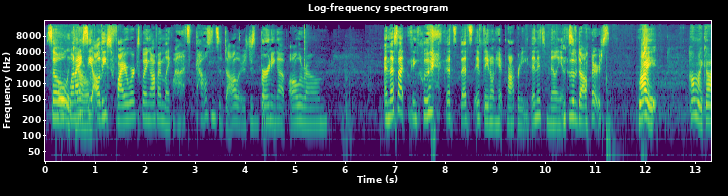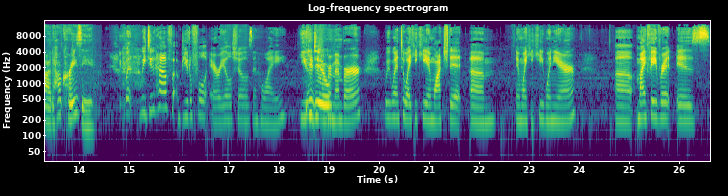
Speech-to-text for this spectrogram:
So Holy when I see all these fireworks going off, I'm like, wow, that's thousands of dollars just burning up all around. And that's not included. That's that's if they don't hit property, then it's millions of dollars. Right. Oh my god, how crazy. But we do have beautiful aerial shows in Hawaii. You, You do. remember? We went to Waikiki and watched it um, in Waikiki one year. Uh, my favorite is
